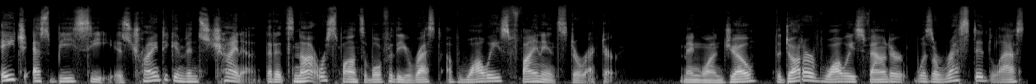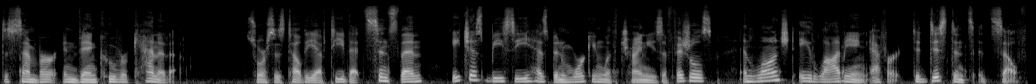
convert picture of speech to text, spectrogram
HSBC is trying to convince China that it's not responsible for the arrest of Huawei's finance director. Meng Wanzhou, the daughter of Huawei's founder, was arrested last December in Vancouver, Canada. Sources tell the FT that since then, HSBC has been working with Chinese officials and launched a lobbying effort to distance itself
